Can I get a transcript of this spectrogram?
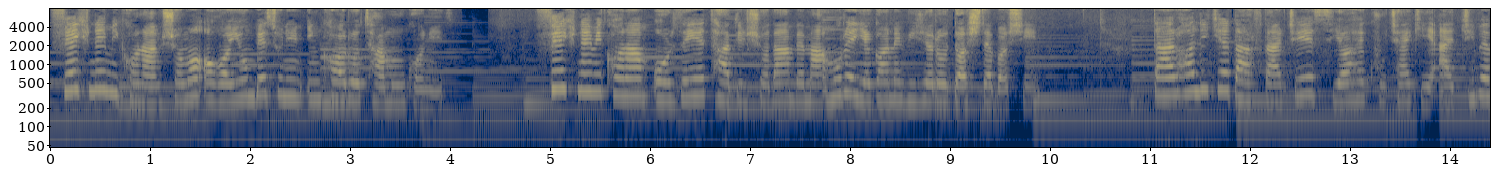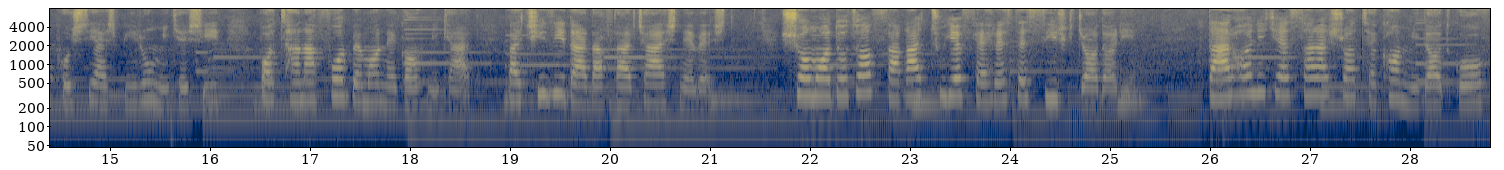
فکر نمی کنم شما آقایون بتونین این کار رو تموم کنید. فکر نمی کنم ارزه تبدیل شدن به مأمور یگان ویژه رو داشته باشین. در حالی که دفترچه سیاه کوچکی عجیب پشتیش بیرون می‌کشید با تنفر به ما نگاه می‌کرد و چیزی در دفترچهش نوشت. شما دوتا فقط توی فهرست سیرک جا دارین. در حالی که سرش را تکان می‌داد گفت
